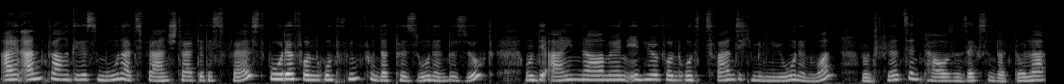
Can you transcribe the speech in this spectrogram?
Ein Anfang dieses Monats veranstaltetes Fest wurde von rund 500 Personen besucht und die Einnahmen in Höhe von rund 20 Millionen Won, rund 14.600 Dollar,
